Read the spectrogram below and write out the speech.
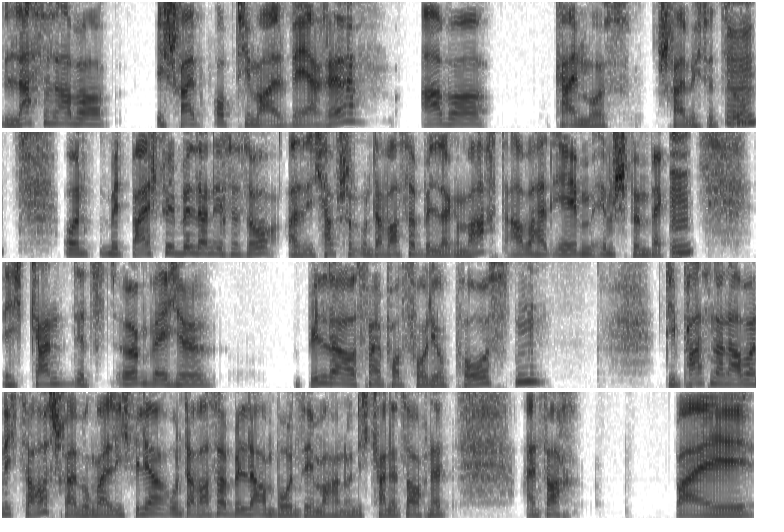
lass es aber, ich schreibe optimal wäre, aber kein Muss, schreibe ich dazu. Mhm. Und mit Beispielbildern ist es so, also ich habe schon Unterwasserbilder gemacht, aber halt eben im Schwimmbecken. Mhm. Ich kann jetzt irgendwelche Bilder aus meinem Portfolio posten, die passen dann aber nicht zur Ausschreibung, weil ich will ja Unterwasserbilder am Bodensee machen und ich kann jetzt auch nicht einfach bei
